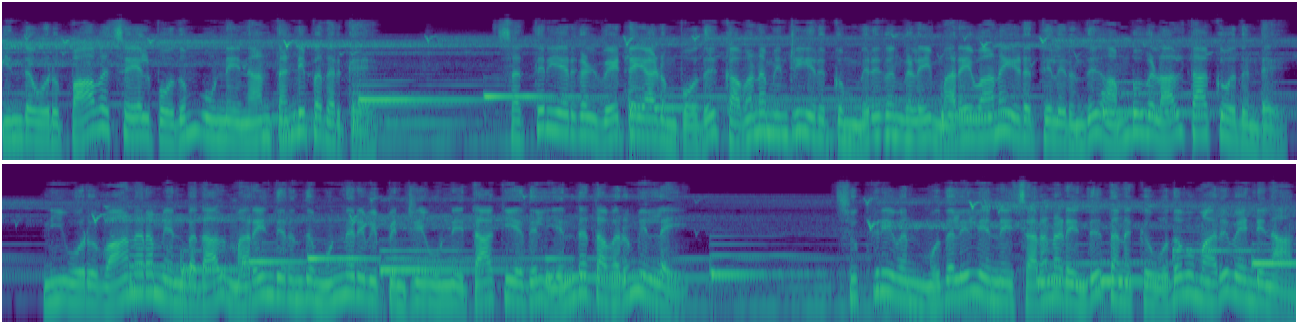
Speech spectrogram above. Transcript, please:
இந்த ஒரு பாவச் செயல் போதும் உன்னை நான் தண்டிப்பதற்கு. சத்திரியர்கள் வேட்டையாடும் போது கவனமின்றி இருக்கும் மிருகங்களை மறைவான இடத்திலிருந்து அம்புகளால் தாக்குவதுண்டு. நீ ஒரு வானரம் என்பதால் மறைந்திருந்து முன்னறிவிப்பின்றி உன்னை தாக்கியதில் எந்த தவறும் இல்லை. சுக்ரீவன் முதலில் என்னை சரணடைந்து தனக்கு உதவுமாறு வேண்டினான்.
